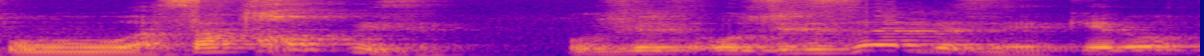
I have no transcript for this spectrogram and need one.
הוא עשה צחוק מזה, הוא, זלזל בזה, כאילו,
